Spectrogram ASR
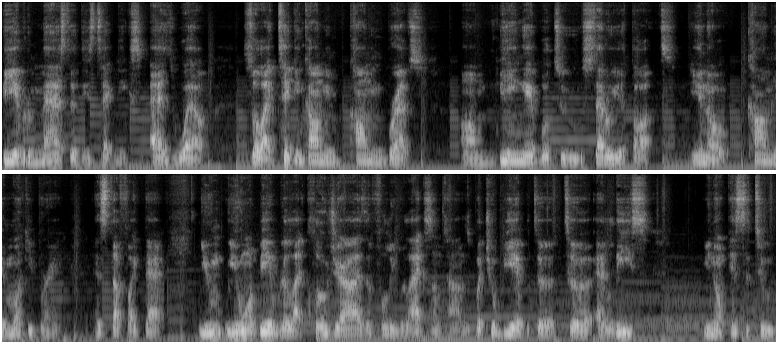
be able to master these techniques as well so like taking calming calming breaths um being able to settle your thoughts you know calm your monkey brain and stuff like that. You you won't be able to like close your eyes and fully relax sometimes, but you'll be able to to at least you know institute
